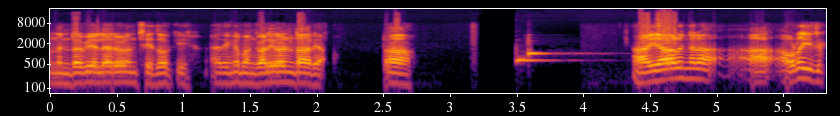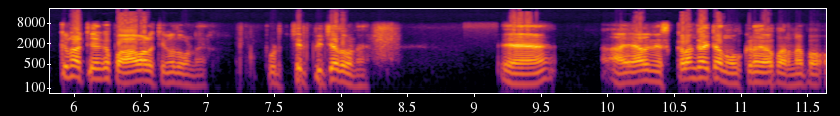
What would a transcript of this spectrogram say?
ഒന്ന് ഇന്റർവ്യൂ എല്ലാവരും ചെയ്ത് നോക്കി. അല്ലെങ്കിൽ ബംഗാളികൾ ഉണ്ടാറിയാം ആ. അയാളിങ്ങനെ അവിടെ ഇരിക്കുന്ന അറ്റിയൊക്കെ പാവ അടച്ചിങ്ങ് തോന്നേ പിടിച്ചിരിപ്പിച്ചാ തോന്നേ ഏ അയാൾ നിഷ്കളങ്കായിട്ടാണ് നോക്കണേ പറഞ്ഞപ്പോൾ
